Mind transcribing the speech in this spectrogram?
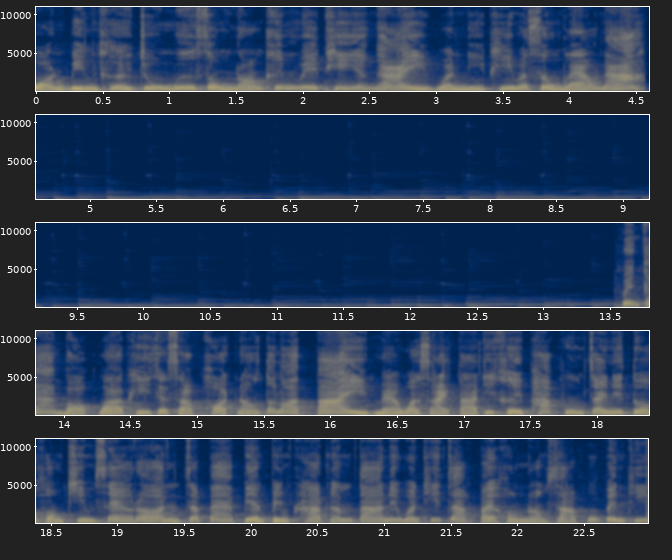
วอนบินเคยจูงมือส่งน้องขึ้นเวทียังไง วันนี้พี่มาส่งแล้วนะ เป็นการบอกว่าพี่จะซัพพอร์ตน้องตลอดไป แม้ว่าสายตาที่เคยภาคภูมิใจในตัวของคิมแซรอน จะแปลเปลี่ยนเป็นคราบน้ำตาในวันที่จากไปของน้องสาวผู้เป็นที่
